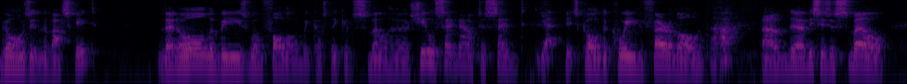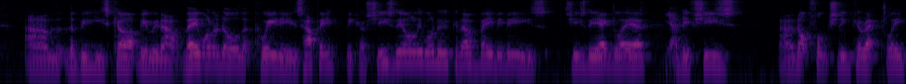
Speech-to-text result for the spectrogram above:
goes in the basket, then all the bees will follow because they can smell her. She'll send out a scent. Yeah. It's called a queen pheromone Uh huh. and uh, this is a smell and the bees can't be without. They want to know that Queenie is happy because she's the only one who can have baby bees. She's the egg layer, Yeah. and if she's uh, not functioning correctly,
